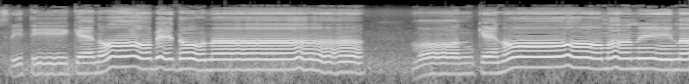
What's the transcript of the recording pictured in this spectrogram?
স্মৃতি কেন বেদনা? মন কেন মানে না?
